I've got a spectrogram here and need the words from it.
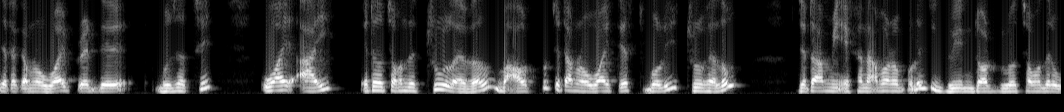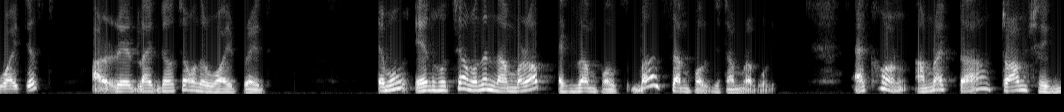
যেটাকে আমরা ওয়াই প্রেড দিয়ে বোঝাচ্ছি। ওয়াই আই এটা হচ্ছে আমাদের ট্রু লেভেল বা আউটপুট যেটা আমরা ওয়াই টেস্ট বলি ট্রু ভ্যালু যেটা আমি এখানে আবারও বলি যে গ্রিন ডটগুলো হচ্ছে আমাদের ওয়াই টেস্ট আর রেড লাইনটা হচ্ছে আমাদের ওয়াই প্রেড এবং এন হচ্ছে আমাদের নাম্বার অফ এক্সাম্পলস বা স্যাম্পল যেটা আমরা বলি। এখন আমরা একটা টার্ম শিখব,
